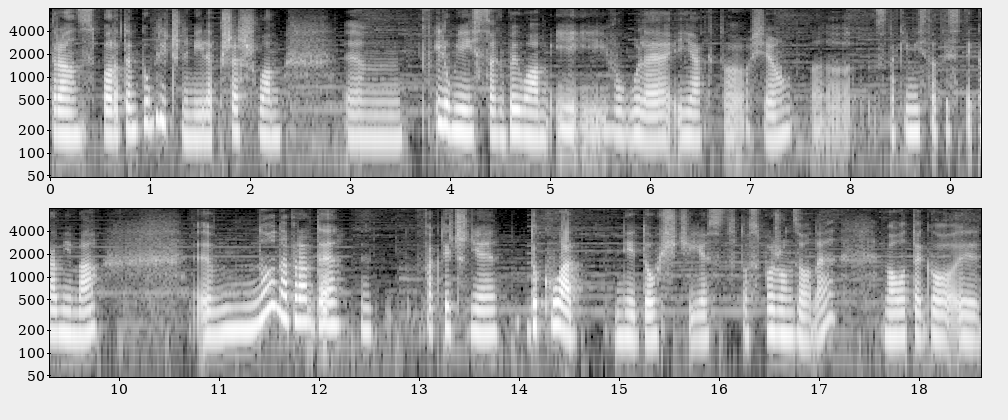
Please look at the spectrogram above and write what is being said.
transportem publicznym, ile przeszłam, w ilu miejscach byłam i, i w ogóle jak to się y, z takimi statystykami ma. No naprawdę y, faktycznie dokładnie dość jest to sporządzone. Mało tego, y,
